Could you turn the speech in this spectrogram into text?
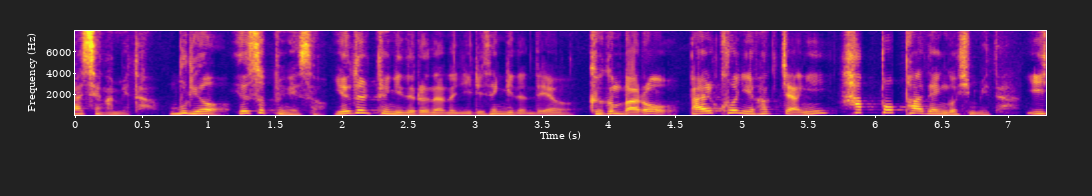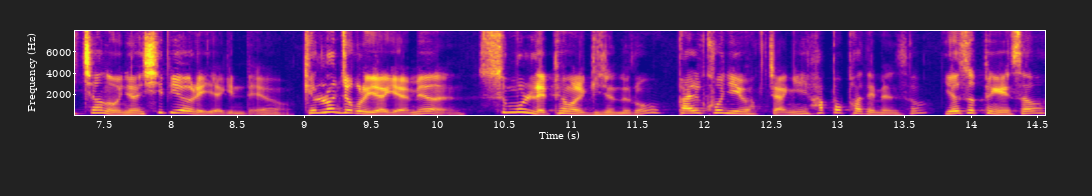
발생합니다. 무려 6평에서 8평이 늘어나는 일이 생기는데요. 그건 바로 발코니 확장이 합법화된 것입니다. 2005년 12월의 이야기인데요. 결론적으로 이야기하면 24평을 기준으로 발코니 확장이 합법화되면서 6평에서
